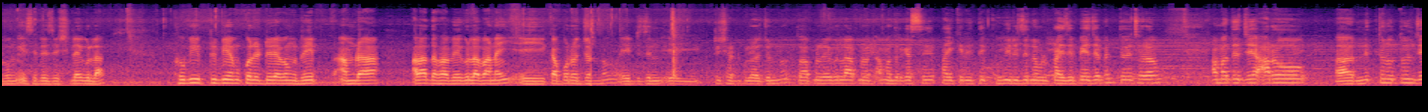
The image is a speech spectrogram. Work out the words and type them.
এবং এই সাইডে যে সেলাইগুলো, খুবই প্রিমিয়াম কোয়ালিটির এবং রিপ আমরা আলাদাভাবে এগুলো বানাই এই কাপড়ের জন্য, এই ডিজাইন এই টি শার্টগুলোর জন্য। তো আপনারা এগুলো আপনার, আমাদের কাছে পাইকারিতে খুবই রিজনেবল প্রাইসে পেয়ে যাবেন। তো এছাড়াও আমাদের যে আরও নিত্য নতুন যে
